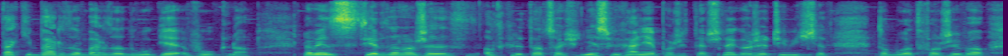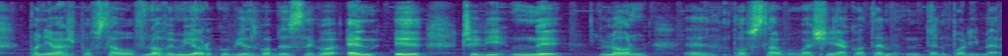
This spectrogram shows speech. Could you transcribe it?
takie bardzo, bardzo długie włókno. No więc stwierdzono, że odkryto coś niesłychanie pożytecznego. Rzeczywiście to było tworzywo, ponieważ powstało w Nowym Jorku, więc wobec tego NY, czyli ny lon y, powstał właśnie jako ten, ten polimer.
